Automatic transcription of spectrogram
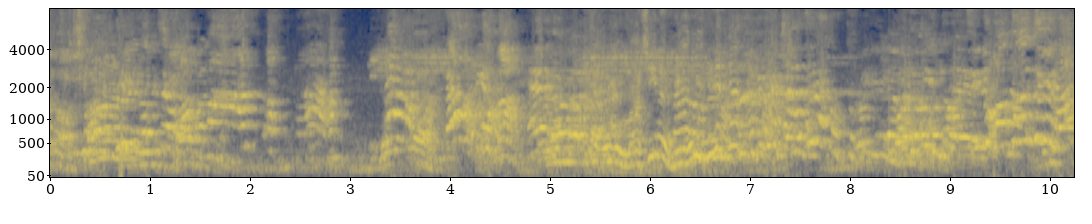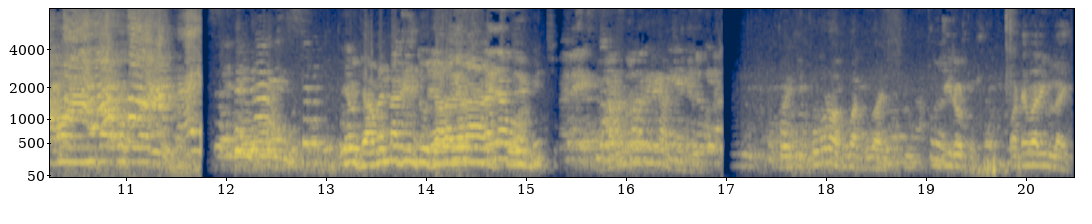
তো মাসি না কেউ যাবেন না কিন্তু যারা যারা টোয়েন্টি অথবা two zero two whatever you like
